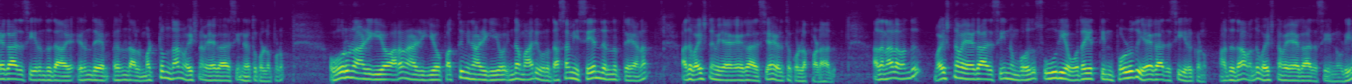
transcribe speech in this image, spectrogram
ஏகாதசி இருந்ததா இருந்தே இருந்தால் மட்டும்தான் வைஷ்ணவ ஏகாதசின்னு எடுத்துக்கொள்ளப்படும். ஒரு நாழிகையோ அரை நாழிகையோ பத்து வினாழிகையோ இந்த மாதிரி ஒரு தசமி சேர்ந்து இருந்துட்டேயானால் அது வைஷ்ணவ ஏகாதசியாக எடுத்துக்கொள்ளப்படாது. அதனால் வந்து வைஷ்ணவ ஏகாதசின்னும் போது சூரிய உதயத்தின் பொழுது ஏகாதசி இருக்கணும். அதுதான் வந்து வைஷ்ணவ ஏகாதசியினுடைய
